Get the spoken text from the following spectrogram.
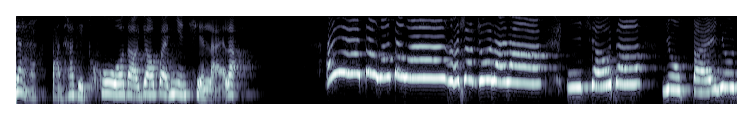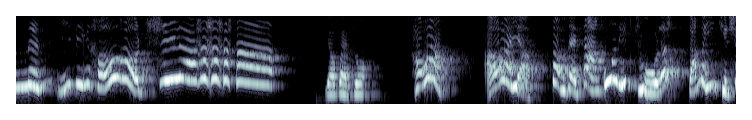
呀，把他给拖到妖怪面前来了。哎呀，大王大王，和尚捉来啦！你瞧他又白又嫩，一定好好吃啊！哈哈哈哈！妖怪说：“好啊，哎呀，放在大锅里煮了，咱们一起吃。”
